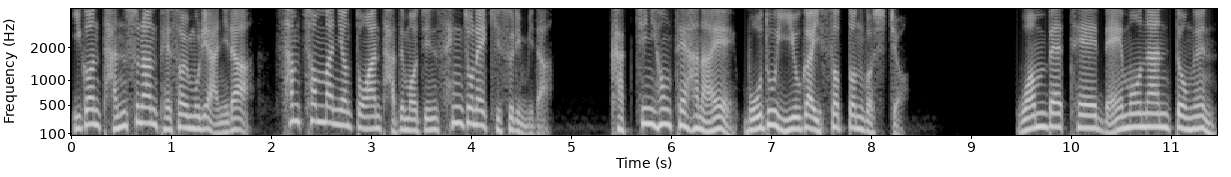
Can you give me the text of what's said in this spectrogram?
이건 단순한 배설물이 아니라 3천만 년 동안 다듬어진 생존의 기술입니다. 각진 형태 하나에 모두 이유가 있었던 것이죠. 원베트의 네모난 똥은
